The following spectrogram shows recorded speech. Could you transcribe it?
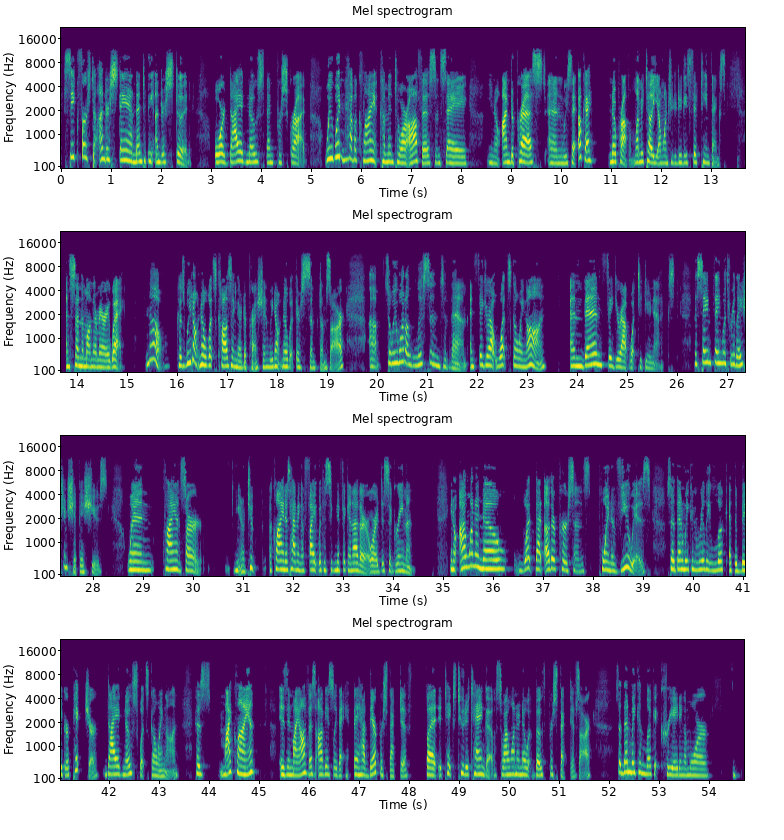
Seek first to understand then to be understood or diagnose then prescribe. We wouldn't have a client come into our office and say you know i'm depressed and we say okay no problem. Let me tell you i want you to do these 15 things and send them on their merry way. No because we don't know what's causing their depression. We don't know what their symptoms are. Um, so we want to listen to them and figure out what's going on and then figure out what to do next. The same thing with relationship issues. When clients are you know two, a client is having a fight with a significant other or a disagreement you know i want to know what that other person's point of view is. So then we can really look at the bigger picture diagnose what's going on. Because my client is in my office obviously they, they have their perspective but it takes two to tango. So i want to know what both perspectives are. So then we can look at creating a more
